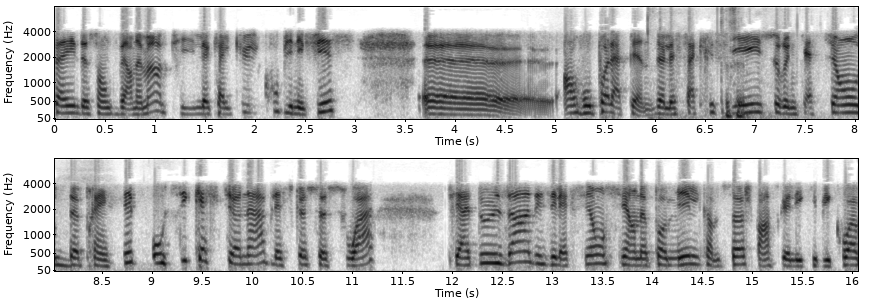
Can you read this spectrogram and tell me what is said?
sein de son gouvernement, puis le calcul coût-bénéfice euh, en vaut pas la peine de le sacrifier sur une question de principe, aussi questionnable est-ce que ce soit. Puis à deux ans des élections, s'il n'y en a pas mille comme ça, je pense que les Québécois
